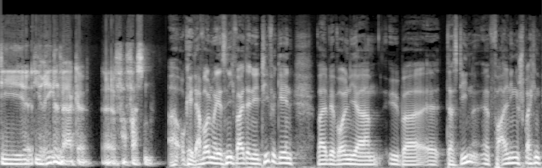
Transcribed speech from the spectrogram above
die die Regelwerke äh, verfassen. Ah, okay, da wollen wir jetzt nicht weiter in die Tiefe gehen, weil wir wollen ja über äh, das DIN äh, vor allen Dingen sprechen.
